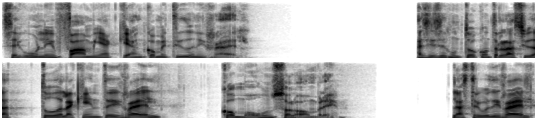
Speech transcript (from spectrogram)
según la infamia que han cometido en Israel. Así se juntó contra la ciudad toda la gente de Israel como un solo hombre. Las tribus de Israel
